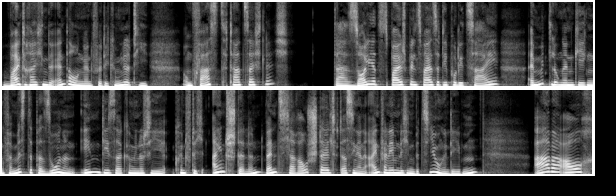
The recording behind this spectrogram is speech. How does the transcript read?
weitreichende Änderungen für die Community umfasst tatsächlich. Da soll jetzt beispielsweise die Polizei Ermittlungen gegen vermisste Personen in dieser Community künftig einstellen, wenn sich herausstellt, dass sie in einvernehmlichen Beziehungen leben. Aber auch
